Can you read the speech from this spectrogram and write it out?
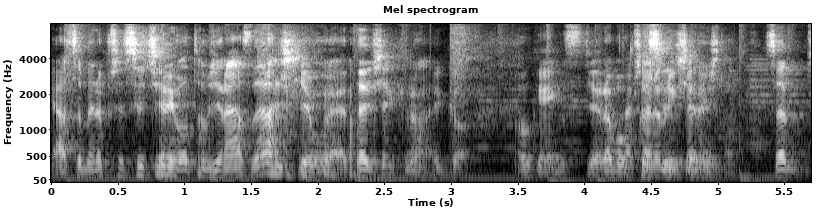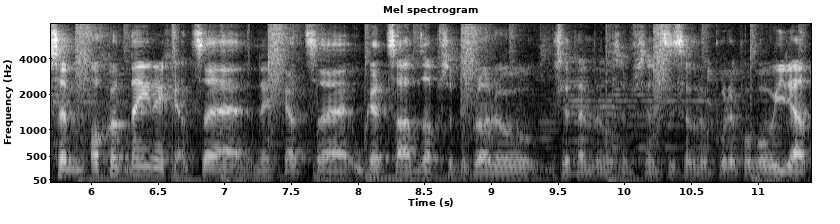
Já jsem jenom přesvědčený o tom, že nás nenaštěvuje, to je všechno, jako. OK. Prostě, nebo Takhle přesvědčený. Jsem, jsem ochotný nechat se, nechat se ukecat za předpokladu, že ten mimozemšťan si se mnou půjde popovídat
